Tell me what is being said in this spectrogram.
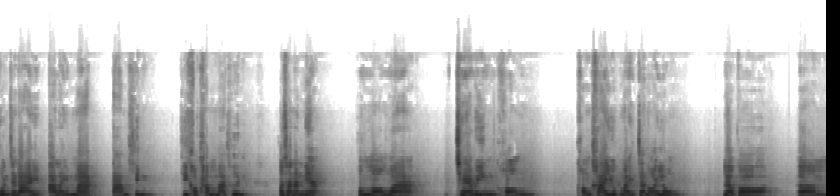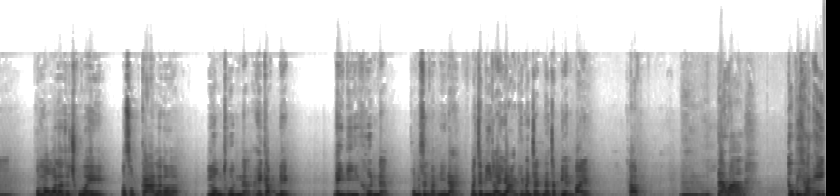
ควรจะได้อะไรมากตามสิ่งที่เขาทำมากขึ้น เพราะฉะนั้นเนี่ยผมมองว่าแชร์ริงของของค่ายยุคใหม่จะน้อยลง แล้วก็ผมมองว่าเราจะช่วยประสบการณ์แล้วก็ลงทุนน่ะให้กับเด็กได้ดีขึ้นน่ะ ผมรู้สึกแบบนี้นะ มันจะมีหลายอย่างที่มันจะน่าจะเปลี่ยนไปครับแปลว่าตัวพี่คัดเอง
